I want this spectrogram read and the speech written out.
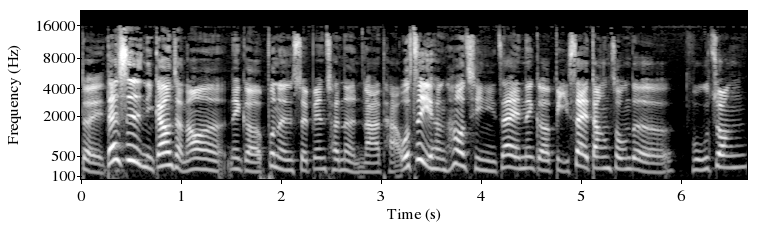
对，但是你刚刚讲到那个不能随便穿的很邋遢，我自己很好奇你在那个比赛当中的服装，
